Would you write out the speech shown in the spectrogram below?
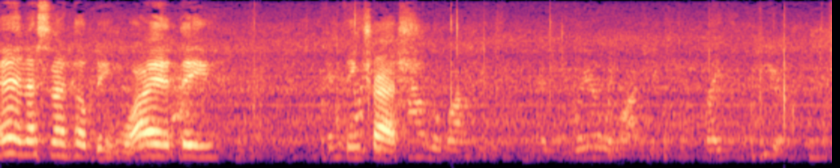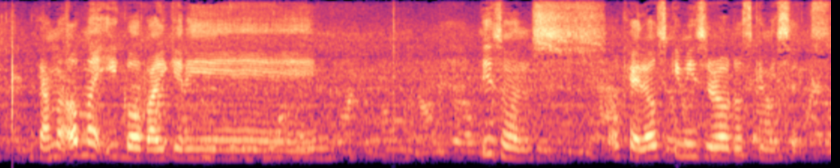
And that's not helping. Why are they being trash? Okay, I'm gonna up my eco by getting these ones. Okay, those give me zero, those give me six.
